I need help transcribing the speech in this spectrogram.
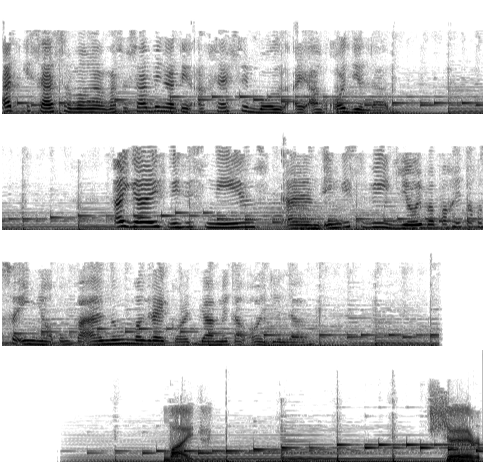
At isa sa mga masasabi nating accessible ay ang Audiolab. Hi guys, this is Nils and in this video, ipapakita ko sa inyo kung paano mag-record gamit ang Audiolab. like, share,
